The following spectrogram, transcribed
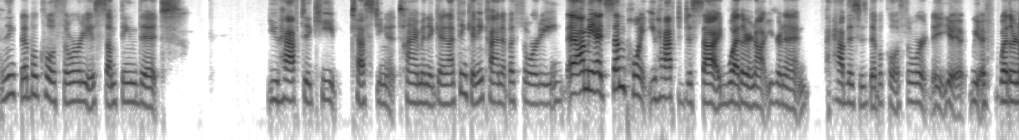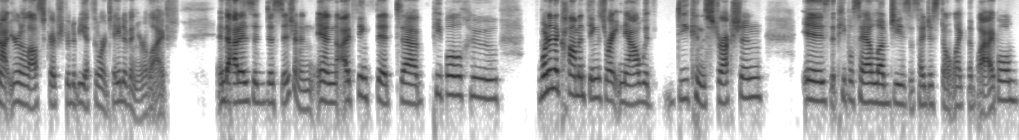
I think biblical authority is something that you have to keep testing it time and again. I think any kind of authority, I mean, at some point you have to decide whether or not you're going to have this as biblical authority, if, whether or not you're going to allow scripture to be authoritative in your life. And that is a decision. And I think that uh, people who, one of the common things right now with deconstruction is that people say, I love Jesus, I just don't like the Bible.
